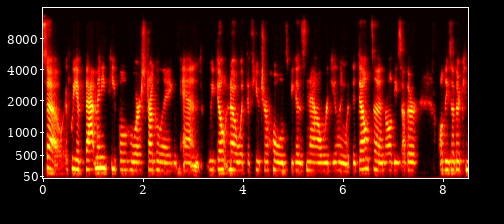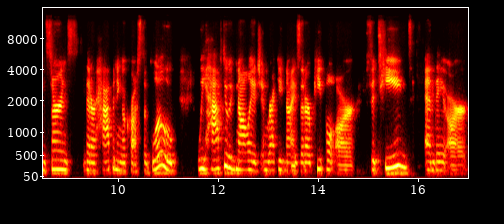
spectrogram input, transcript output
So, if we have that many people who are struggling and we don't know what the future holds because now we're dealing with the delta and all these other all these other concerns that are happening across the globe, we have to acknowledge and recognize that our people are fatigued and they are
